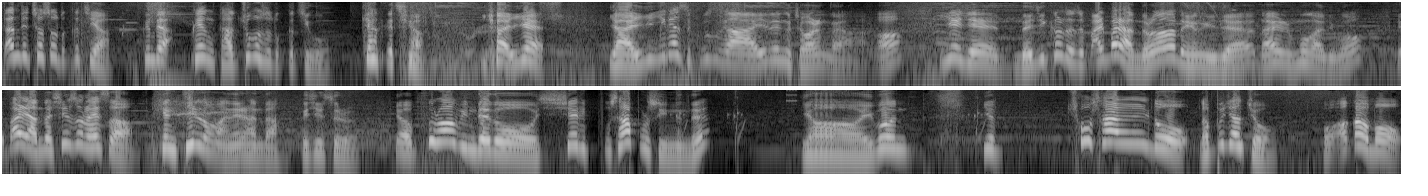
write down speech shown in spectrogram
딴 데 쳤어도 끝이야. 근데 그냥 다 죽어서도 끝이고. 그냥 끝이야. 야 이게 야 이게 이래서 구스가 이런 거 좋아하는 거야. 어? 이게 이제 내지컬도 좀 빨리빨리 안 들어가거든 형이 이제. 나이를 먹어가지고. 빨리 안 들어 실수를 했어. 그냥 딜로 만회를 한다 그 실수를. 야 풀업인데도 쉘이 부사볼 수 있는데? 야 이번 야, 초살도 나쁘지 않죠? 어 아까 뭐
